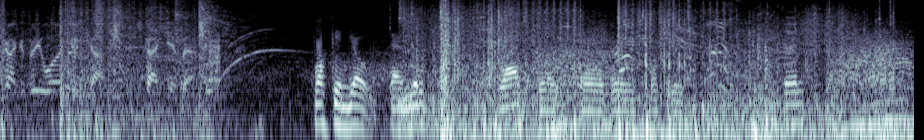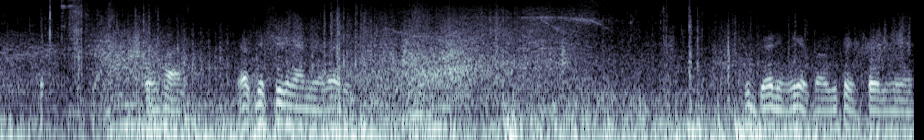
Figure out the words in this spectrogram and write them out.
Striker 3-1, good copy. Strike inbound. Fucking yo, that little flashlight. Oh, bro, fucking Dead. going. Yep, they're shooting at me already. We're good in here, bro. We could have stayed in here.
